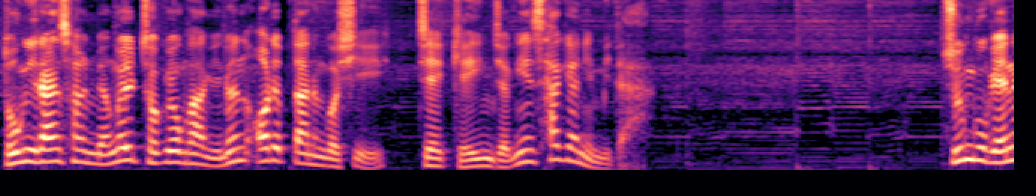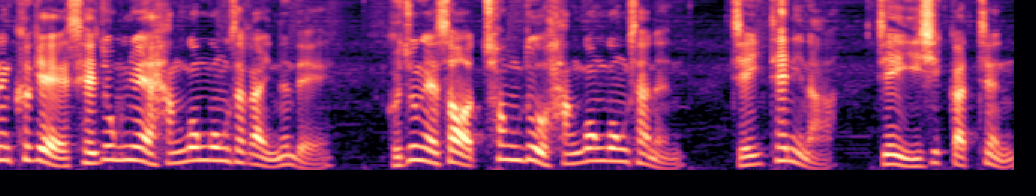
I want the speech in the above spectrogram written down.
동일한 설명을 적용하기는 어렵다는 것이 제 개인적인 사견입니다. 중국에는 크게 세 종류의 항공공사가 있는데 그 중에서 청두 항공공사는 J10이나 J20 같은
